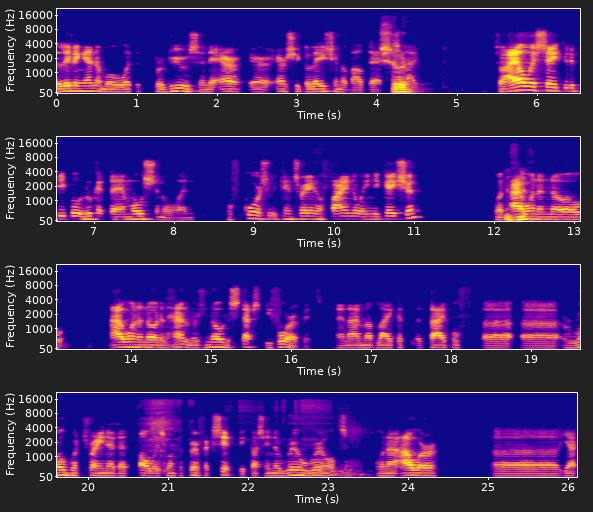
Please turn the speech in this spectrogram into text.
a living animal what it produce and the air, air air circulation about that Sure. like so I always say to the people, look at the emotional, and of course we can train a final indication, but I hmm want to know, I want to know that handlers know the steps before of it, and I'm not like a, a type of uh, uh, robot trainer that always wants the perfect sit because in the real world, on an hour, uh, yeah,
